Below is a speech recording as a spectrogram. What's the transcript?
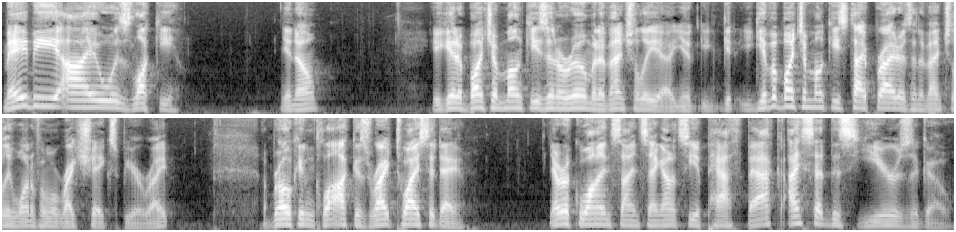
Maybe I was lucky, you know? You get a bunch of monkeys in a room, and eventually uh, you, you, get, you give a bunch of monkeys typewriters, and eventually one of them will write Shakespeare, right? A broken clock is right twice a day. Eric Weinstein saying, I don't see a path back. I said this years ago.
